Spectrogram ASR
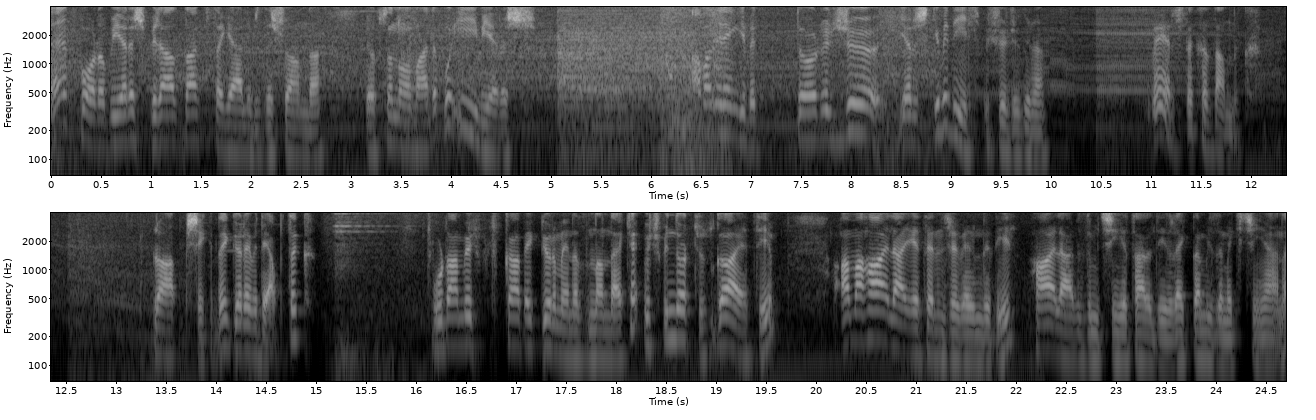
Evet bu arada bu yarış biraz daha kısa geldi bize şu anda. Yoksa normalde bu iyi bir yarış. Ama dediğim gibi dördüncü yarış gibi değil üçüncü günü. Ve yarışta kazandık. Rahat bir şekilde görevi de yaptık. Buradan bir 3.5K bekliyorum en azından derken 3400 gayet iyi. Ama hala yeterince verimli değil. Hala bizim için yeterli değil. Reklam izlemek için yani.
